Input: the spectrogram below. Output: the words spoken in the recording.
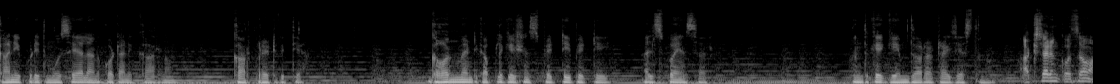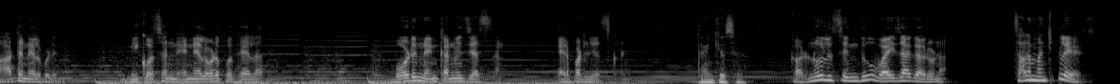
కానీ ఇప్పుడు ఇది మూసేయాలనుకోవటానికి కారణం కార్పొరేట్ విద్య. గవర్నమెంట్కి అప్లికేషన్స్ పెట్టి పెట్టి అలసిపోయాను సార్. అందుకే గేమ్ ద్వారా ట్రై చేస్తున్నాం. అక్షరం కోసం ఆట నిలబడింది. మీకోసం నేను నిలబడిపోతే ఎలా? బోర్డుని నేను కన్విన్స్ చేస్తాను. ఏర్పాట్లు చేసుకోండి. Thank you sir Kurnool Sindhu Vizag Aruna. చాలా మంచి ప్లేయర్స్.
